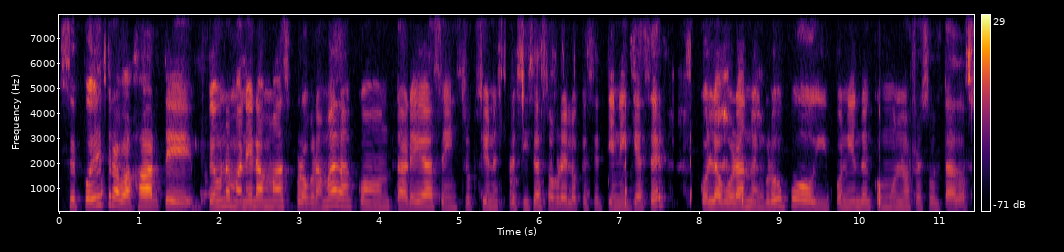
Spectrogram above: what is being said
Se puede trabajar de, de una manera más programada, con tareas e instrucciones precisas sobre lo que se tiene que hacer, colaborando en grupo y poniendo en común los resultados.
